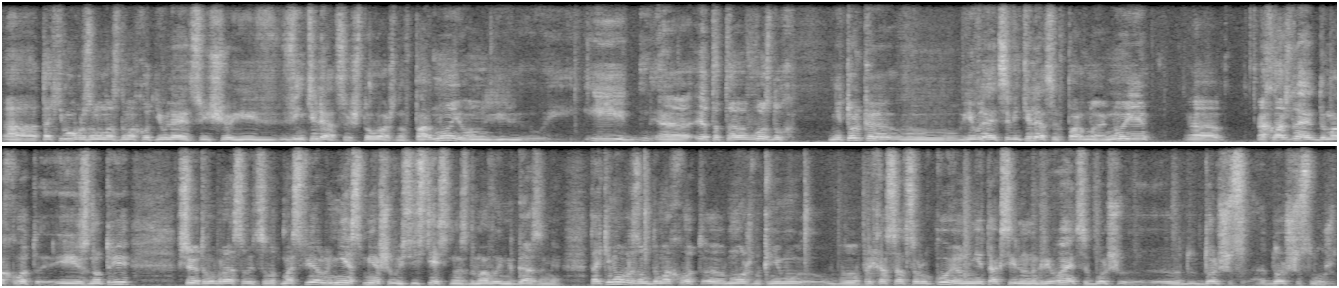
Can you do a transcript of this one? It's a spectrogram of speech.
А, таким образом, у нас дымоход является еще и вентиляцией, что важно, в парной. Он, и, э, этот э, воздух не только э, является вентиляцией в парной, но и э, охлаждает дымоход и изнутри, все это выбрасывается в атмосферу, не смешиваясь, естественно, с дымовыми газами. Таким образом, дымоход, э, можно к нему э, прикасаться рукой, он не так сильно нагревается, больше, э, дольше, дольше служит.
